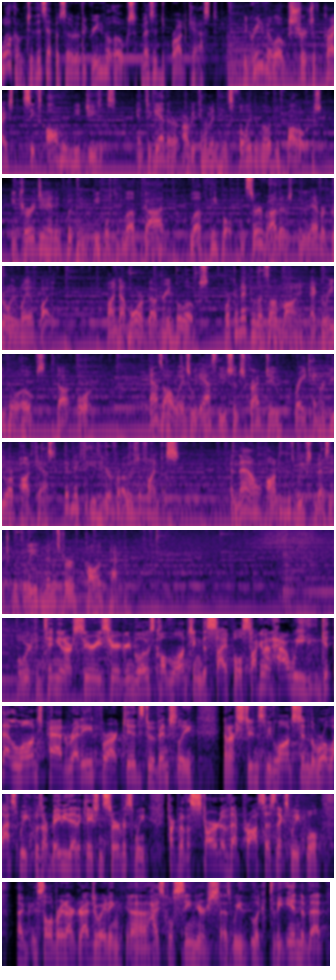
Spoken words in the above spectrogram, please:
Welcome to this episode of the Greenville Oaks Message Broadcast. The Greenville Oaks Church of Christ seeks all who need Jesus, and together are becoming his fully devoted followers, encouraging and equipping people to love God, love people, and serve others in an ever growing way of life. Find out more about Greenville Oaks or connect with us online at greenvilleoaks.org. As always, we ask that you subscribe to, rate, and review our podcast. It makes it easier for others to find us. And now, on to this week's message with lead minister Colin Packer. Well, we're continuing our series here at Greenville called Launching Disciples, talking about how we get that launch pad ready for our kids to eventually and our students to be launched into the world. Last week was our baby dedication service, and we talked about the start of that process. Next week, we'll uh, celebrate our graduating uh, high school seniors as we look to the end of that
